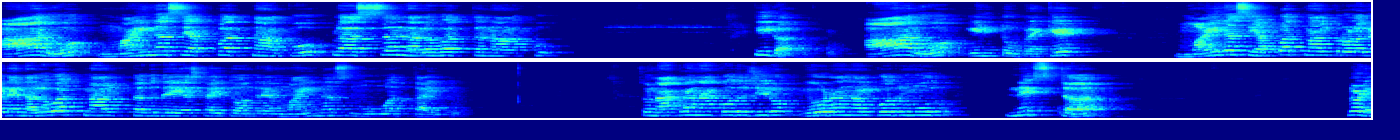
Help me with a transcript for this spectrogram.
ಆರು ಮೈನಸ್ ಎಪ್ಪತ್ನಾಲ್ಕು ಪ್ಲಸ್ ನಲವತ್ನಾಲ್ಕು. ಈಗ ಆರು ಇಂಟು ಬ್ರೆಕೆಟ್ ಮೈನಸ್ ಎಪ್ಪತ್ನಾಲ್ಕರೊಳಗಡೆ ನಲವತ್ನಾಲ್ಕು ತೆಗೆದ್ರೆ ಎಷ್ಟಾಯ್ತು ಅಂದ್ರೆ ಮೈನಸ್ ಮೂವತ್ತಾಯ್ತು. ಸೊ ನಾಲ್ಕರ ನಾಲ್ಕು ಹೋದ್ರೆ ಜೀರೋ ಏಳರ ನಾಲ್ಕು ಹೋದ್ರೆ ಮೂರು. ನೆಕ್ಸ್ಟ್ ನೋಡಿ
